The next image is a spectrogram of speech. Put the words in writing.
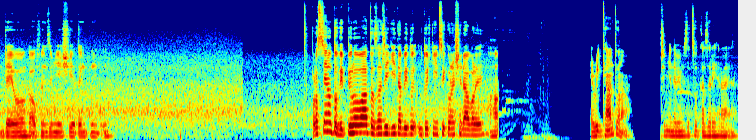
De Jong a ofenzivnější je ten Kunku. Prostě jenom to vypilovat a zařídit, aby to útočníci konečně dávali. Aha. Eric Cantona. Přímě nevím, za co Kazery hraje.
